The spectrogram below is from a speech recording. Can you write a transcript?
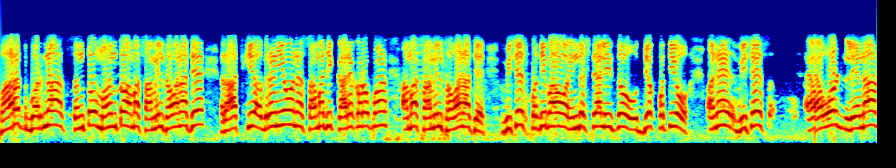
ભારતભરના સંતો મહંતો આમાં સામેલ થવાના છે. રાજકીય અગ્રણીઓ અને સામાજિક કાર્યકરો પણ આમાં સામેલ થવાના છે. વિશેષ પ્રતિભાઓ ઇન્ડસ્ટ્રીયાલિસ્ટો ઉદ્યોગપતિઓ અને વિશેષ એવોર્ડ લેનાર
